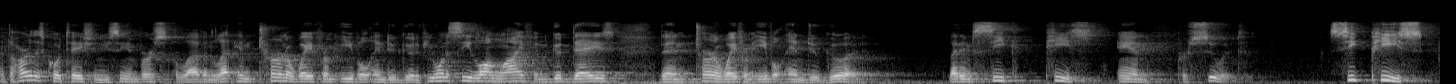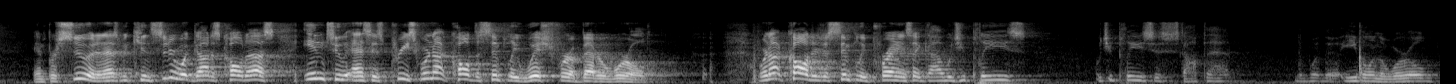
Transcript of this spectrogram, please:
at the heart of this quotation, you see in verse 11, let him turn away from evil and do good. If you want to see long life and good days, then turn away from evil and do good. Let him seek peace and pursue it. Seek peace and pursue it. And as we consider what God has called us into as His priests, we're not called to simply wish for a better world. We're not called to just simply pray and say, God, would you please, would you please just stop that? The, the evil in the world.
